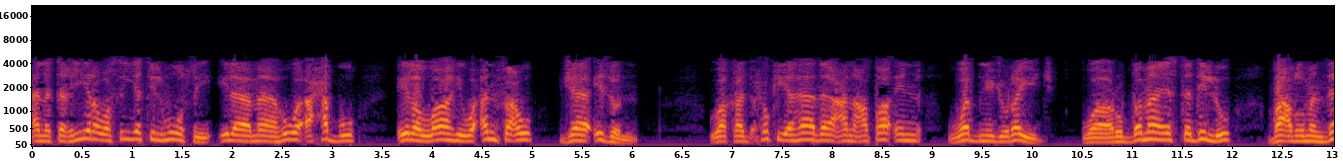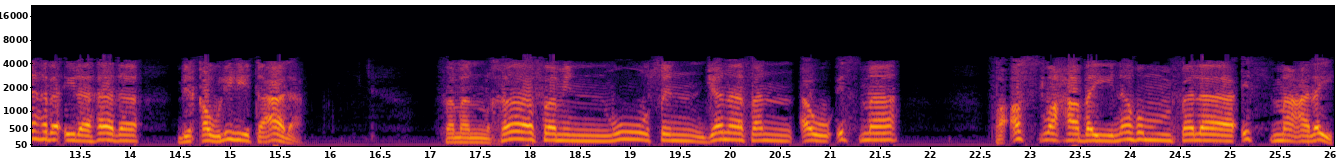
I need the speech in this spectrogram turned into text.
أن تغيير وصية الموصي إلى ما هو أحب إلى الله وأنفع جائز. وقد حكي هذا عن عطاء وابن جريج وربما يستدل بعض من ذهب إلى هذا بقوله تعالى. فمن خاف من موص جنفا أو إثما فأصلح بينهم فلا إثم عليه.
